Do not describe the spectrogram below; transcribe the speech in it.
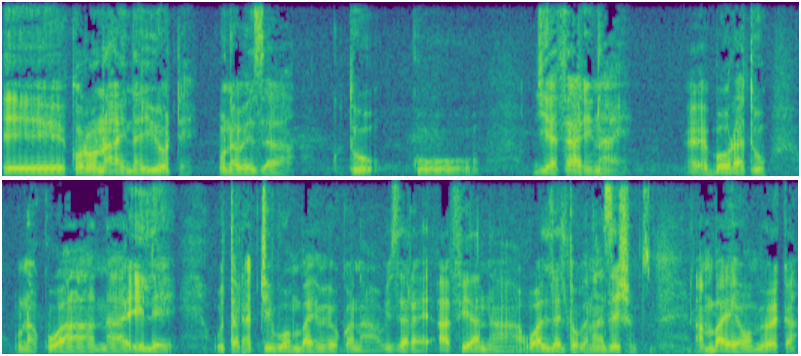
eh, corona haina yote unaweza tu kujiathari naye. E, bora tu unakuwa na ile utaratibu ambayo imewekwa na wizara ya afya na World Health Organizations ambaye wameweka.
